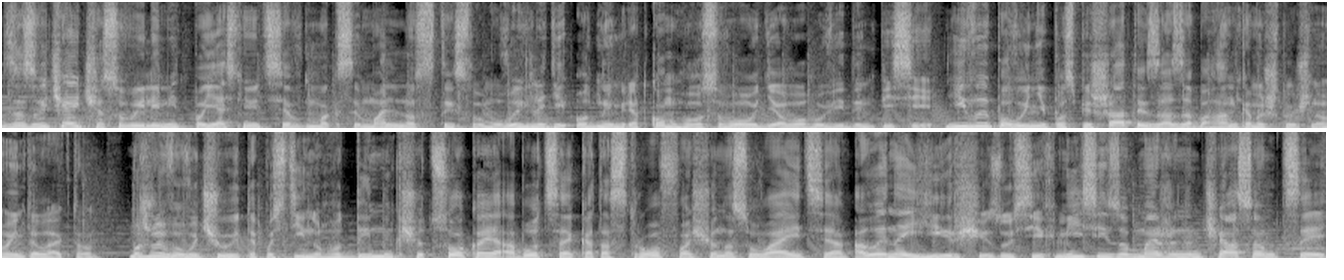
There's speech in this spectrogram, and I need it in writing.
Зазвичай часовий ліміт пояснюється в максимально стислому вигляді одним рядком голосового діалогу від NPC. І ви повинні поспішати за забаганками штучного інтелекту. Можливо, ви чуєте постійно годинник, що цокає, або це катастрофа, що насувається. Але найгірші з усіх місій з обмеженим часом це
